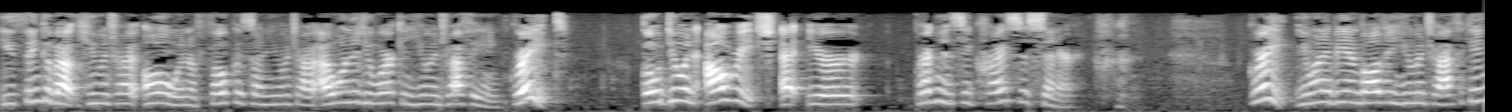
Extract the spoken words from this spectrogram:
you think about human trafficking, oh, and a focus on human trafficking, I want to do work in human trafficking. Great! Go do an outreach at your pregnancy crisis center. Great. You want to be involved in human trafficking?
